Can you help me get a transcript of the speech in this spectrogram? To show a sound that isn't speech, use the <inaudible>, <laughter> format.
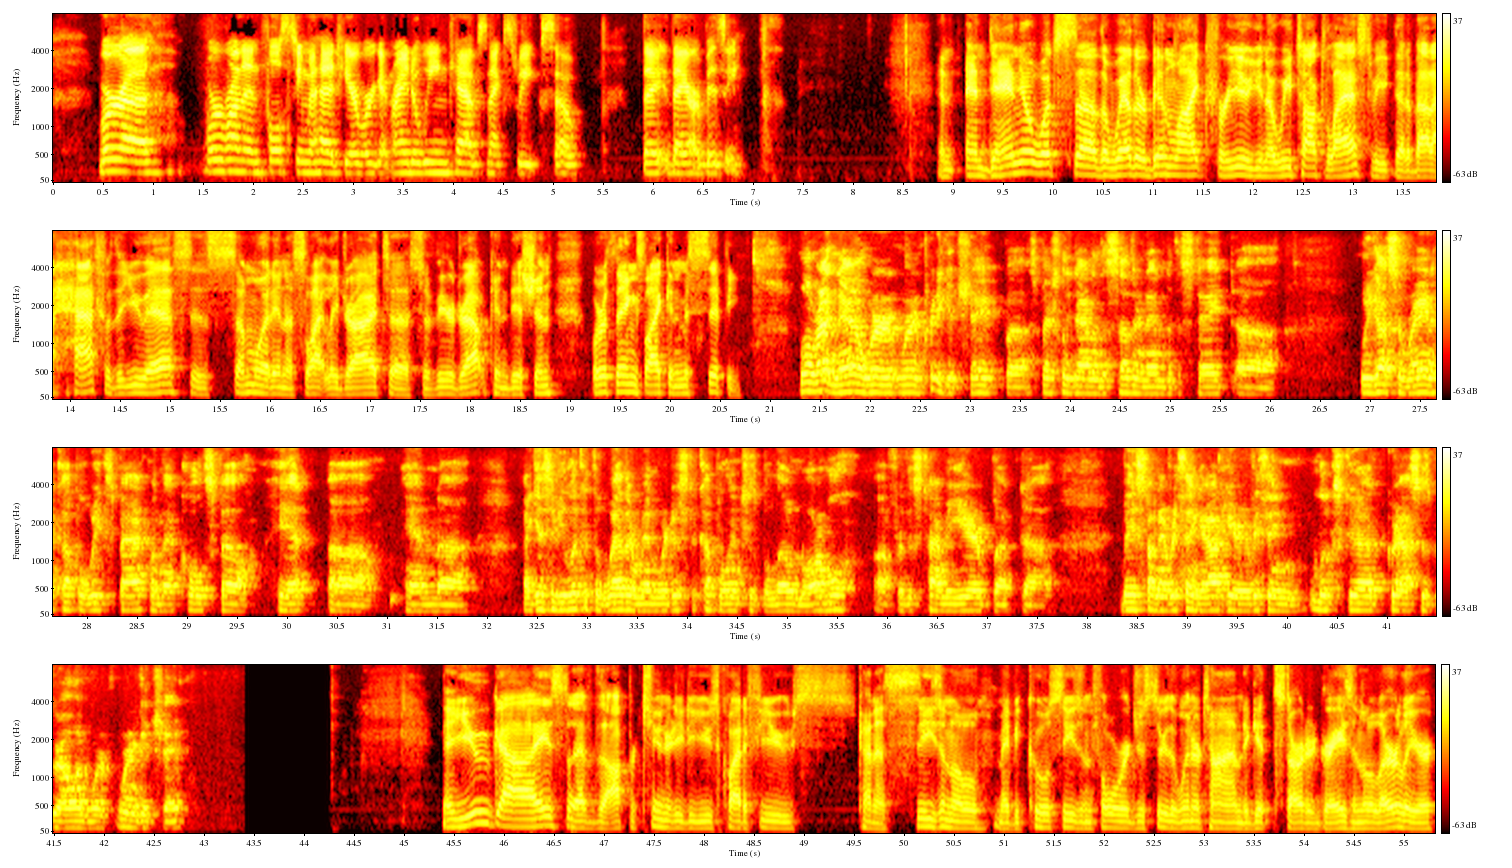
we're uh, we're running full steam ahead here. We're getting ready to wean calves next week, so they they are busy. And and Daniel, what's uh, the weather been like for you? You know, we talked last week that about a half of the U.S. is somewhat in a slightly dry to severe drought condition. What are things like in Mississippi? Well, right now we're we're in pretty good shape, uh, especially down in the southern end of the state. Uh, we got some rain a couple weeks back when that cold spell hit, uh, and uh, I guess if you look at the weathermen, we're just a couple inches below normal uh, for this time of year. But uh, based on everything out here, everything looks good. Grass is growing. We're we're in good shape. Now, you guys have the opportunity to use quite a few kind of seasonal, maybe cool season forages through the wintertime to get started grazing a little earlier.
